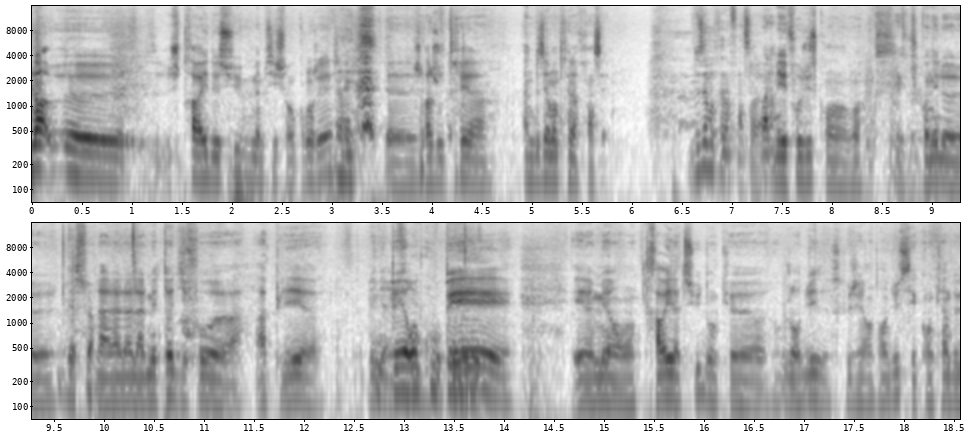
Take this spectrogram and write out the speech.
non, euh, je travaille dessus, même si je suis en congé. Ouais. Euh, je rajouterai un, un deuxième entraîneur français. Deuxième entraîneur français. Voilà. Voilà. Mais il faut juste qu'on. Tu connais le, Bien sûr. la, la- la- la méthode, il faut euh, appeler, euh, couper, recouper. Et, et, euh, mais on travaille là-dessus. Donc euh, aujourd'hui, ce que j'ai entendu, c'est qu'en cas, de,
